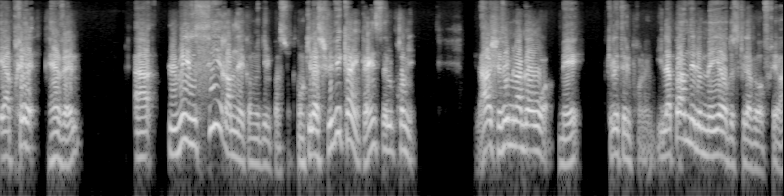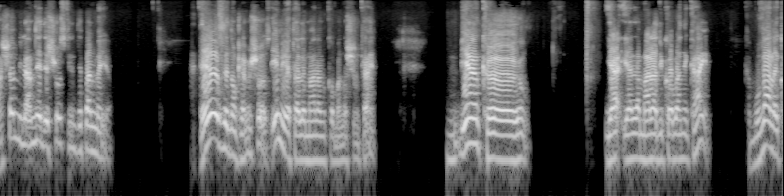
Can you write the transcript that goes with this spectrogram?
Et après, Hevel a lui aussi ramené, comme le dit le passage. Donc il a suivi Caïn. Caïn, c'était le premier. Là, mais quel était le problème? Il n'a pas amené le meilleur de ce qu'il avait à offrir à Hachem, il a amené des choses qui n'étaient pas le meilleur. C'est donc la même chose bien que il y, a, y a la maladie du Korban Kain. Donc,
